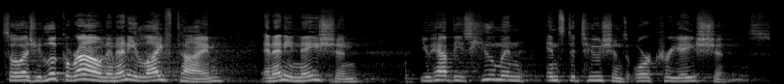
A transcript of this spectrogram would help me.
So as you look around in any lifetime, in any nation, you have these human institutions or creations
